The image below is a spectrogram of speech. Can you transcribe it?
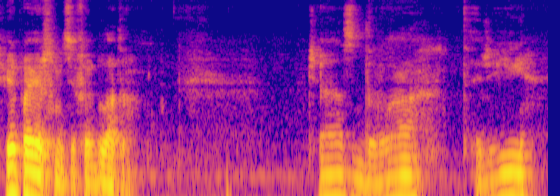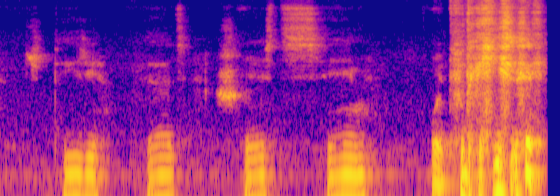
Теперь по верхнему циферблату. Час, два, три, четыре, пять, шесть, семь. Ой, какие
